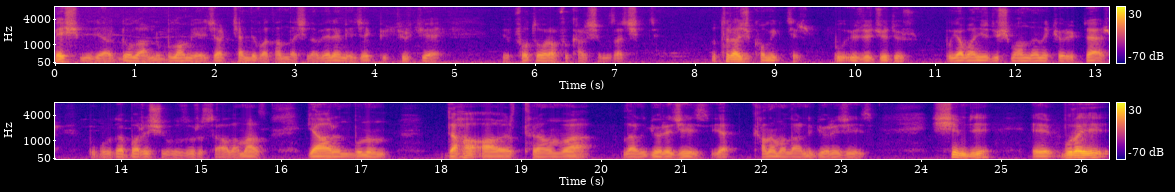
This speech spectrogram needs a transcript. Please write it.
5 milyar dolarını bulamayacak, kendi vatandaşına veremeyecek bir Türkiye fotoğrafı karşımıza çıktı. Bu trajikomiktir, bu üzücüdür, bu yabancı düşmanlığını körükler, bu burada barışı, huzuru sağlamaz. Yarın bunun daha ağır travmalarını göreceğiz, ya kanamalarını göreceğiz. Şimdi e, burayı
